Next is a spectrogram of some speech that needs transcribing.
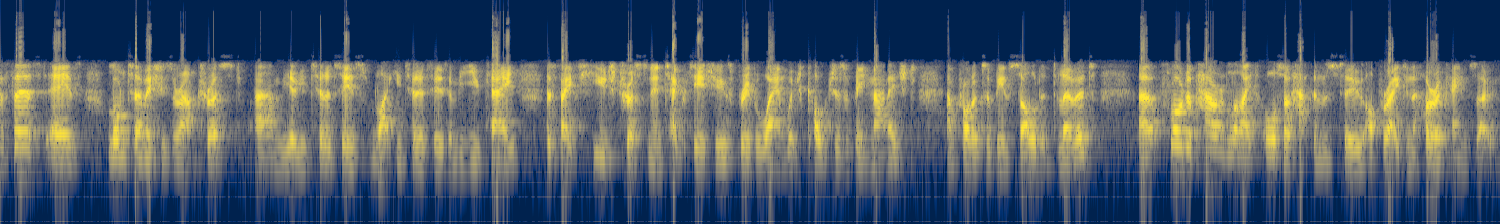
The first is long-term issues around trust. Um, you know, utilities, like utilities in the UK, have faced huge trust and integrity issues through the way in which cultures have been managed and products have been sold and delivered. Uh, Florida Power and Light also happens to operate in a hurricane zone.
